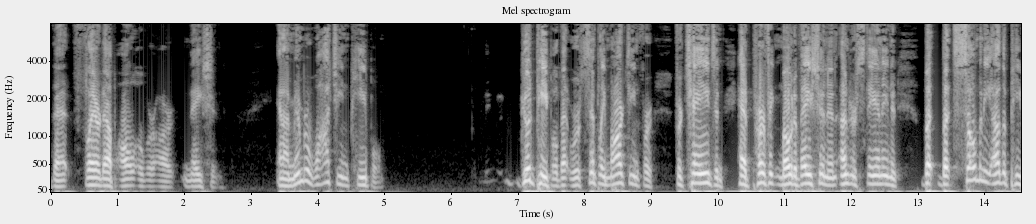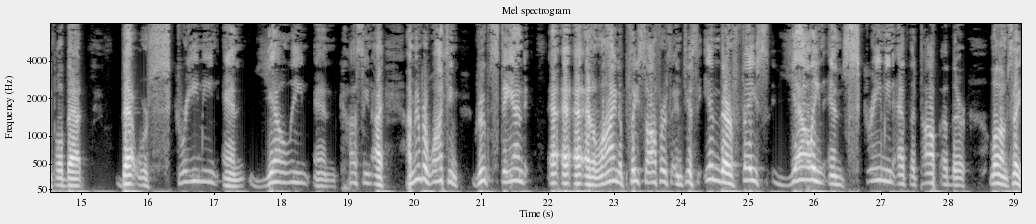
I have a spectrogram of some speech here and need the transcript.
that flared up all over our nation, and I remember watching people, good people that were simply marching for for change and had perfect motivation and understanding, and but but so many other people that that were screaming and yelling and cussing. I I remember watching groups stand at, at, at, a line of police officers and just in their face yelling and screaming at the top of their lungs. They,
